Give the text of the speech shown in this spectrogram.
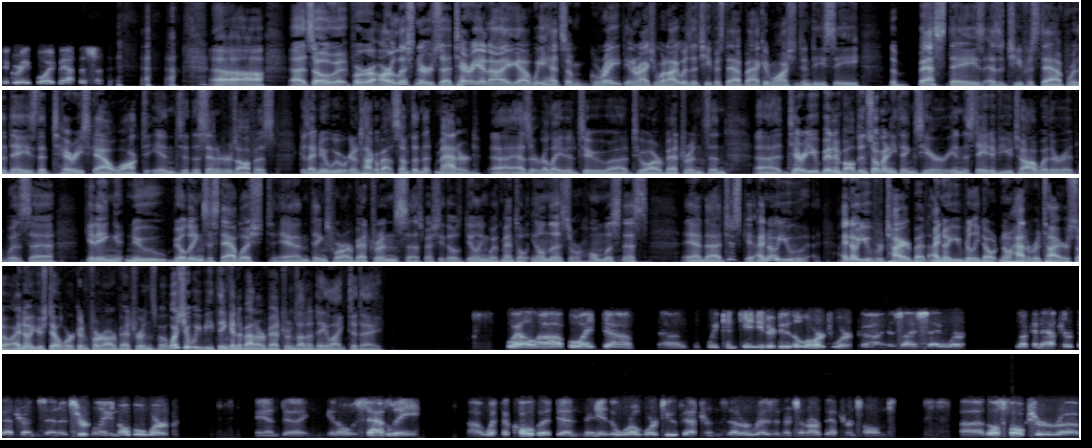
The great Boyd Matheson. uh, uh, so for our listeners, uh, Terry and I, uh, we had some great interaction when I was a chief of staff back in Washington D.C. The best days as a chief of staff were the days that Terry Schow walked into the senator's office because I knew we were going to talk about something that mattered uh, as it related to uh, to our veterans. And Terry, you've been involved in so many things here in the state of Utah, whether it was getting new buildings established and things for our veterans, especially those dealing with mental illness or homelessness. And uh, just get, I know you, I know you've retired, but I know you really don't know how to retire. So I know you're still working for our veterans. But what should we be thinking about our veterans on a day like today? Well, uh, Boyd, uh, uh we continue to do the Lord's work. Uh, as I say, we're looking after veterans, and it's certainly noble work. And uh, you know, sadly, uh, with the COVID and many of the World War II veterans that are residents in our veterans' homes, uh, those folks are uh,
